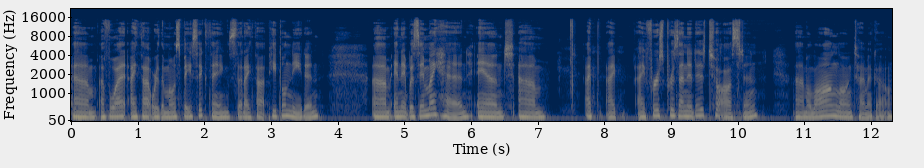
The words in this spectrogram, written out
um, of what I thought were the most basic things that I thought people needed. Um, and it was in my head. And um, I, I, I, first presented it to Austin. Um, a long, long time ago.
